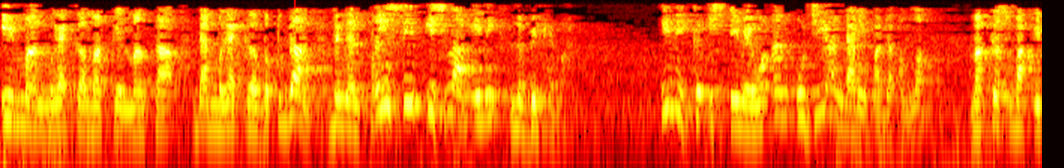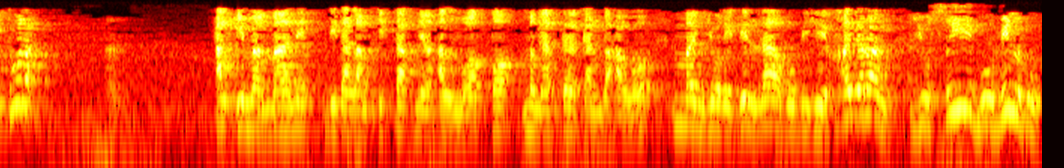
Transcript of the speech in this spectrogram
Iman mereka makin mantap. Dan mereka berpegang dengan prinsip Islam ini lebih hebat. Ini keistimewaan ujian daripada Allah. Maka sebab itulah ha, Al-Imam Malik di dalam kitabnya Al-Muwatta mengatakan bahawa man yuridillahu bihi khairan yusibu minhu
